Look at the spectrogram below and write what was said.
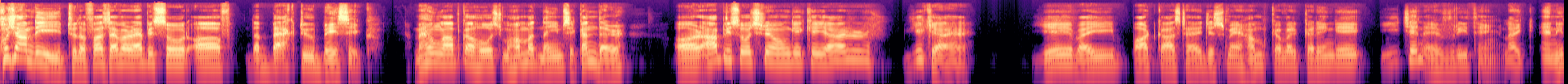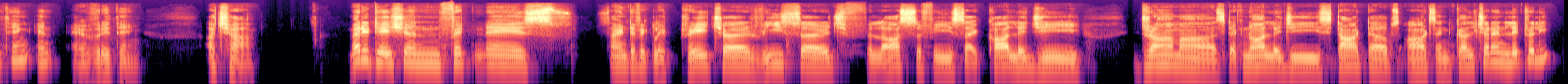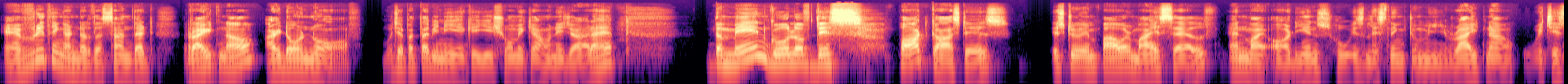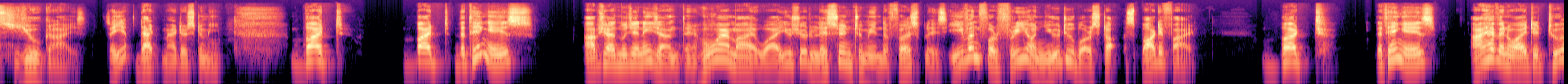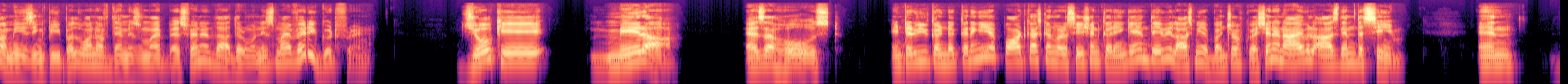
خوش آمدید to the first ever episode of the back to basic میں ہوں آپ کا ہوسٹ محمد نعیم سکندر اور آپ بھی سوچ رہے ہوں گے کہ یار یہ کیا ہے یہ بھائی پاڈ کاسٹ ہے جس میں ہم کور کریں گے each and everything like anything and everything اچھا meditation fitness scientific literature research philosophy psychology dramas technology startups arts and culture and literally everything under the sun that right now I don't know of مجھے پتہ بھی نہیں ہے کہ یہ شو میں کیا ہونے جا رہا ہے the main goal of this podcast is is to empower myself and my audience who is listening to me right now which is you guys صحیح that matters to me but but the thing is آپ شاید مجھے نہیں جانتے ہیں first place even for free on YouTube اور Spotify but the thing is I have invited two amazing people one of them is my best friend and the other one is my very good friend جو کہ میرا as a host interview conduct کریں گے یا podcast conversation کریں گے and they will ask me a bunch of question and I will ask them the same and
